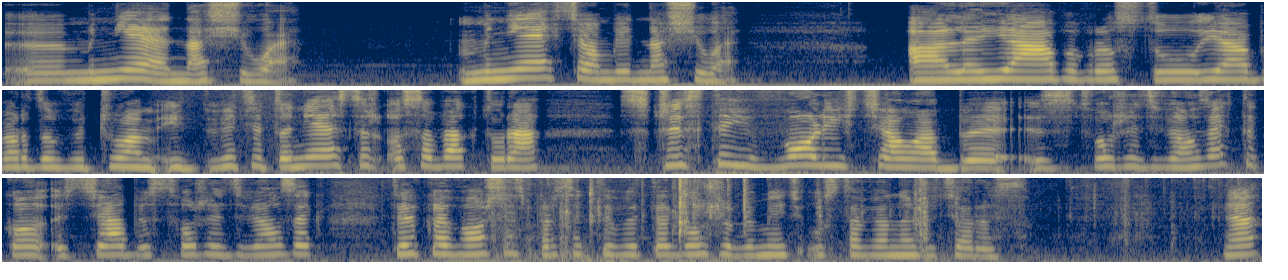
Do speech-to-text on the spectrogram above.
e, mnie na siłę. Mnie chciał mieć na siłę ale ja po prostu, ja bardzo wyczułam i wiecie, to nie jest też osoba, która z czystej woli chciałaby stworzyć związek, tylko chciałaby stworzyć związek tylko i wyłącznie z perspektywy tego, żeby mieć ustawiony życiorys. Nie?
